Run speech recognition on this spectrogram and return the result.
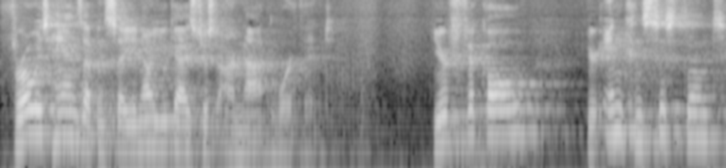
throw his hands up and say, you know, you guys just are not worth it. You're fickle, you're inconsistent,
